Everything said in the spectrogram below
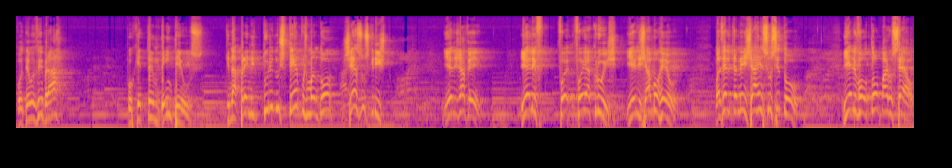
podemos vibrar, porque também Deus, que na plenitude dos tempos mandou Jesus Cristo e ele já veio. E ele foi, foi à cruz, e ele já morreu. Mas ele também já ressuscitou. E ele voltou para o céu.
